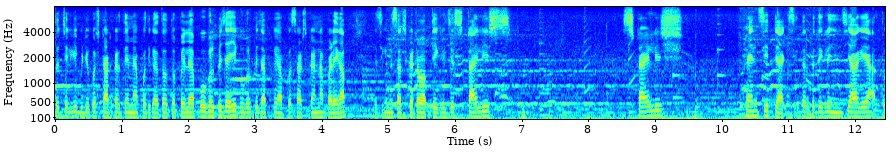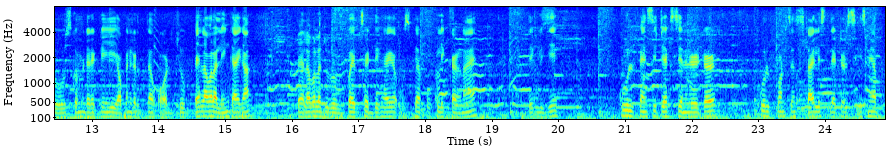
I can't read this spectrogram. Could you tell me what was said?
तो चलिए वीडियो को स्टार्ट करते हैं, मैं आपको दिखाता हूँ। तो पहले आप गूगल पे जाइए गूगल पे जाकर आपको सर्च करना पड़ेगा। जैसे कि मैं सर्च कर रहा हूँ, आप देख लीजिए, स्टाइलिश स्टाइलिश फैंसी टैक्स इधर पे देख लीजिए, नीचे आ गया तो उसको मैं डायरेक्टली ये ओपन कर देता हूँ और जो पहला वाला लिंक आएगा, पहला वाला जो वेबसाइट दिखाएगा, उस पर आपको क्लिक करना है। देख लीजिए cool fancy text generator cool fonts and stylish letters इसमें आप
